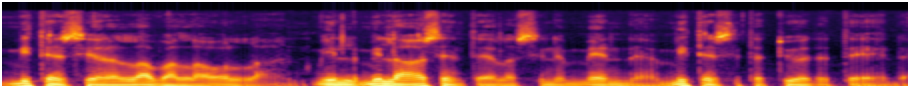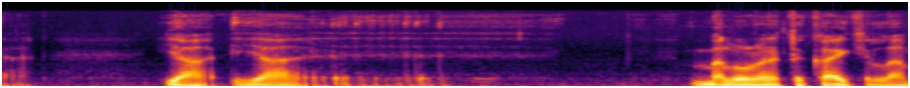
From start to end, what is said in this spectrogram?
miten siellä lavalla ollaan, millä, millä asenteella sinne mennään, miten sitä työtä tehdään. Ja, ja mä luulen, että kaikilla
